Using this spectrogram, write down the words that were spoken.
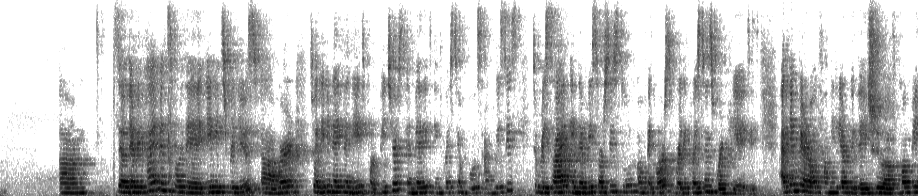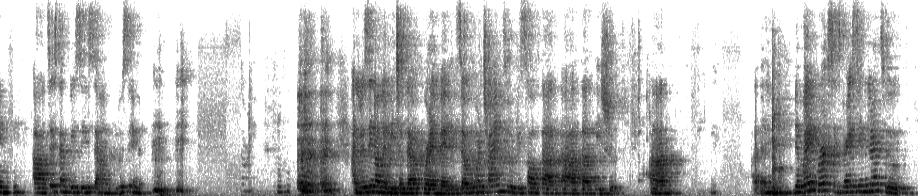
Um, so the requirements for the image reuse uh, were to eliminate the need for features embedded in question pools and quizzes to reside in the resources tool of the course where the questions were created. I think we are all familiar with the issue of copying uh, test and quizzes and losing and losing all the features that were embedded. So we're trying to resolve that, uh, that issue. Uh, the way it works is very similar to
